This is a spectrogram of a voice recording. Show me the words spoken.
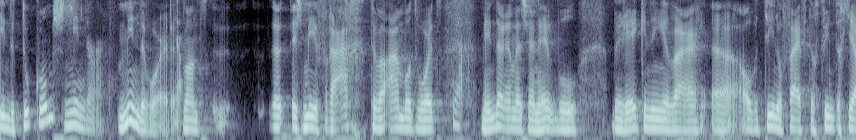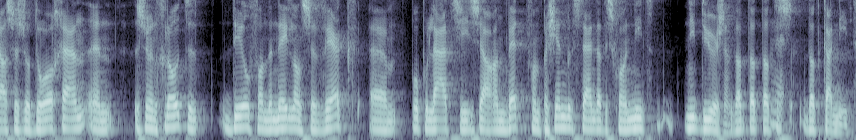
in de toekomst minder. minder worden. Ja. Want eh, er is meer vraag, terwijl aanbod wordt Ja. minder. En er zijn een heleboel berekeningen waar eh, over 10 of 50, 20 jaar als we zo doorgaan... en zo'n grote deel van de Nederlandse werkpopulatie zou aan bed van patiënt moeten staan... dat is gewoon niet, niet duurzaam. Dat, dat, dat, Nee. is, dat kan niet.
